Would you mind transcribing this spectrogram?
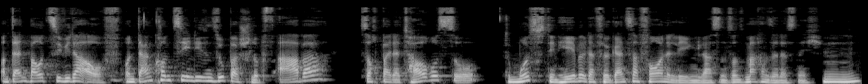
und dann baut sie wieder auf. Und dann kommt sie in diesen Superschlupf. Aber, ist auch bei der Taurus so, du musst den Hebel dafür ganz nach vorne liegen lassen, sonst machen sie das nicht. Mhm.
